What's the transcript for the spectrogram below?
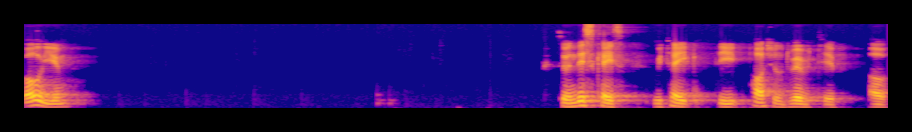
volume. So in this case, we take the partial derivative of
